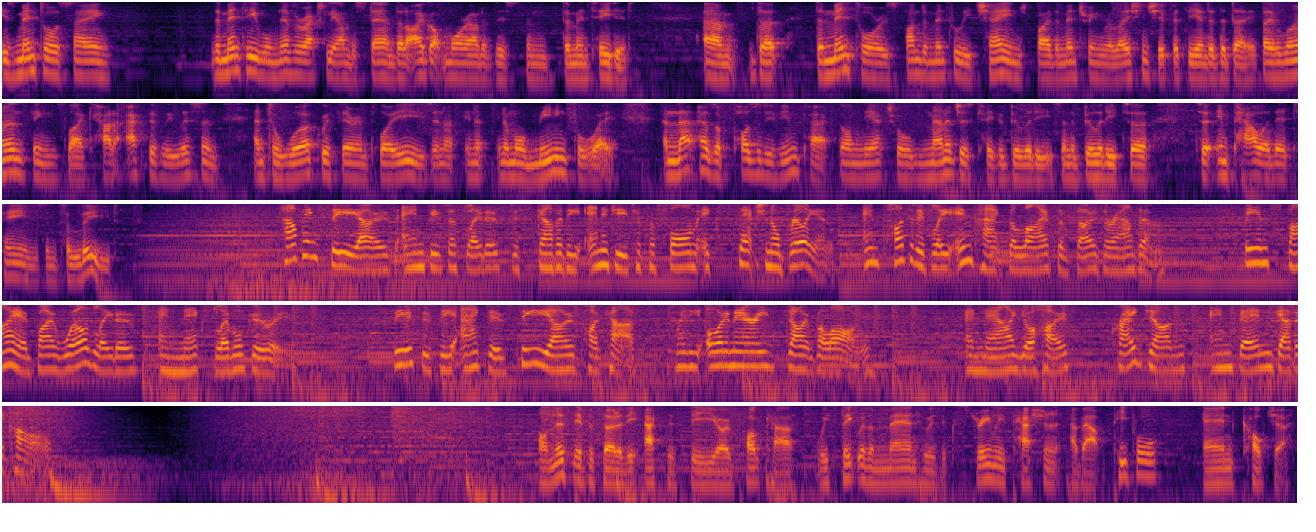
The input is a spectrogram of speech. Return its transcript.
is mentors saying the mentee will never actually understand that I got more out of this than the mentee did. Um, that the mentor is fundamentally changed by the mentoring relationship at the end of the day. They learn things like how to actively listen and to work with their employees in a, in a, in a more meaningful way. And that has a positive impact on the actual manager's capabilities and ability to, to empower their teams and to lead. Helping CEOs and business leaders discover the energy to perform exceptional brilliance and positively impact the lives of those around them. Be inspired by world leaders and next level gurus. This is the Active CEO podcast, where the ordinary don't belong. And now, your hosts, Craig Johns and Ben Gathercole. On this episode of the Active CEO podcast, we speak with a man who is extremely passionate about people and culture.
